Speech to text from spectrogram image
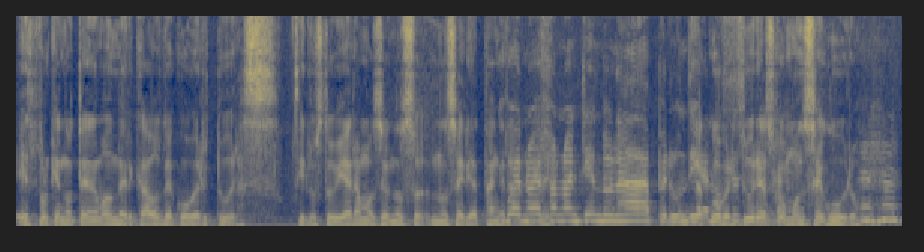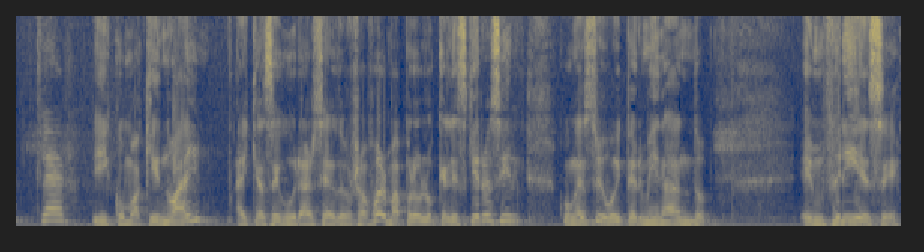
Es porque no tenemos mercados de coberturas. Si los tuviéramos, no, sería tan grande. Bueno, eso no entiendo nada, pero un día. La cobertura es como un seguro. claro. Y como aquí no hay, hay que asegurarse de otra forma. Pero lo que les quiero decir con esto, y voy terminando, enfríese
